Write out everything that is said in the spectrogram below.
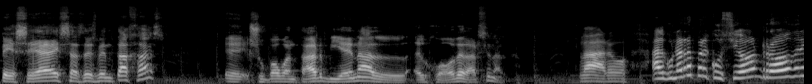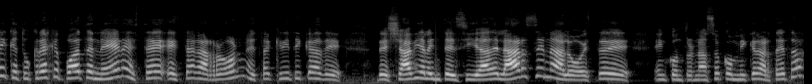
pese a esas desventajas, eh, supo aguantar bien al el juego del Arsenal. Claro. ¿Alguna repercusión, Rodri, que tú crees que pueda tener este, este agarrón, esta crítica de, de Xavi a la intensidad del Arsenal o este encontronazo con Mikel Arteta?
